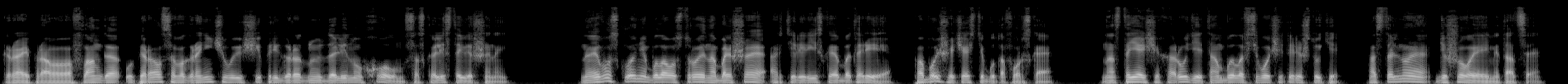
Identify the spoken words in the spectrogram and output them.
Край правого фланга упирался в ограничивающий пригородную долину холм со скалистой вершиной. На его склоне была устроена большая артиллерийская батарея, по большей части бутафорская. Настоящих орудий там было всего четыре штуки, остальное – дешевая имитация.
